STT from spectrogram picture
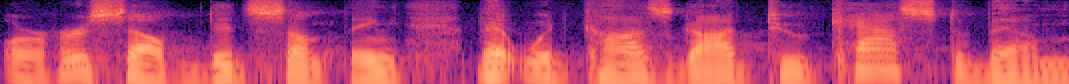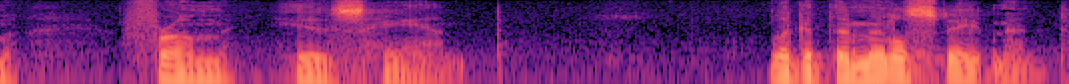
or herself did something that would cause God to cast them from his hand? Look at the middle statement.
